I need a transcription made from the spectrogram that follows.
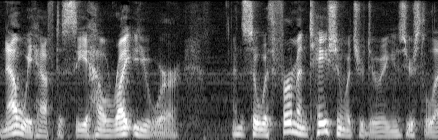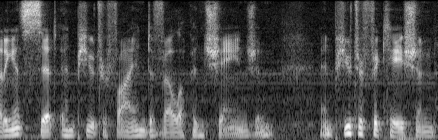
Now we have to see how right you were. And so with fermentation, what you're doing is you're just letting it sit and putrefy and develop and change. And, and putrefaction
